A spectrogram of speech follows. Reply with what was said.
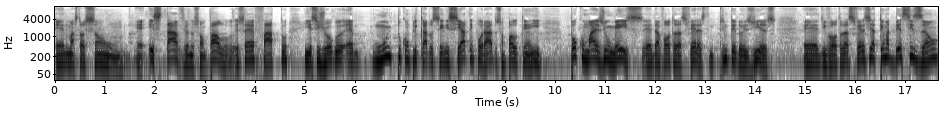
é, numa situação é, estável no São Paulo, isso é fato. E esse jogo é muito complicado você iniciar a temporada. O São Paulo tem aí pouco mais de um mês é, da volta das férias, tem 32 dias é, de volta das férias, e já tem uma decisão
